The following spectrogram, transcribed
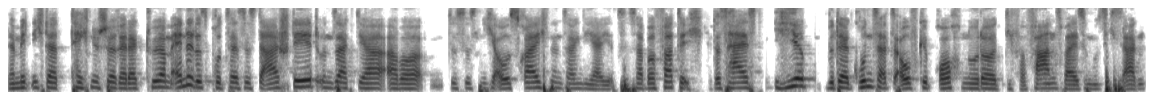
damit nicht der technische Redakteur am Ende des Prozesses dasteht und sagt, ja, aber das ist nicht ausreichend, dann sagen die, ja, jetzt ist aber fertig. Das heißt, hier wird der Grundsatz aufgebrochen oder die Verfahrensweise, muss ich sagen,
